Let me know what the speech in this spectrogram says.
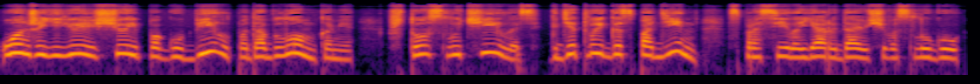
он же ее еще и погубил под обломками. Что случилось? Где твой господин?» — спросила я рыдающего слугу.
